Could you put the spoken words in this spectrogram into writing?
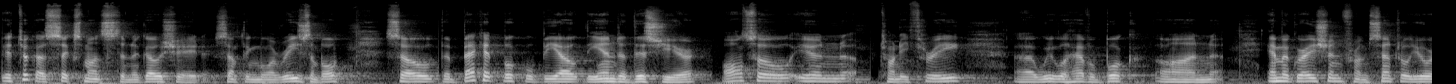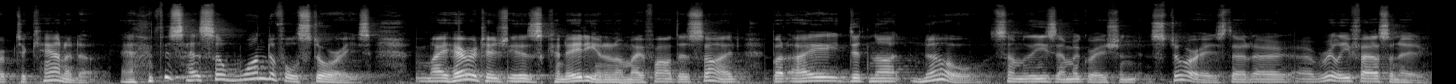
it took us six months to negotiate something more reasonable. So the Beckett book will be out the end of this year. Also in 23, uh, we will have a book on emigration from Central Europe to Canada. And this has some wonderful stories. My heritage is Canadian on my father's side, but I did not know some of these emigration stories that are, are really fascinating.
